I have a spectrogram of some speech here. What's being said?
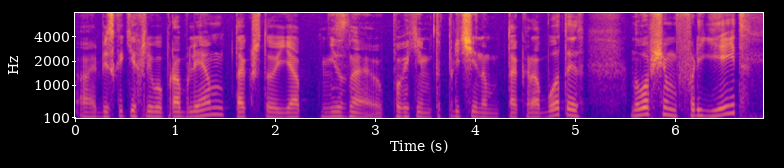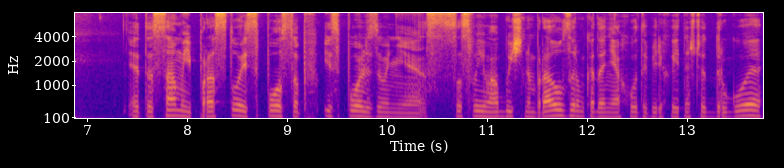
э, без каких-либо проблем, так что я не знаю, по каким-то причинам так работает. Ну, в общем, FreeGate это самый простой способ использования со своим обычным браузером, когда неохота переходить на что-то другое.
